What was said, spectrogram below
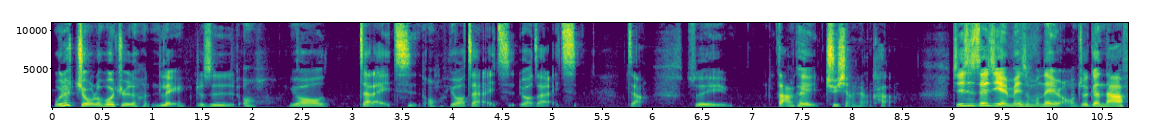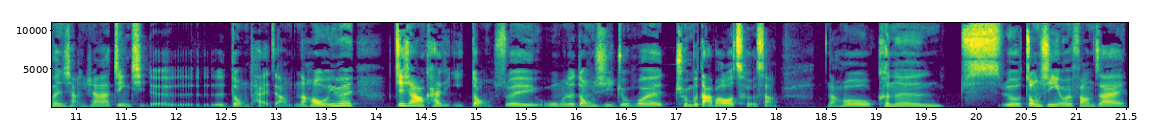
我就久了会觉得很累，就是哦又要再来一次，哦又要再来一次，又要再来一次，这样，所以大家可以去想想看。其实这集也没什么内容，就跟大家分享一下近期的动态，这样。然后因为接下来要开始移动，所以我们的东西就会全部打包到车上，然后可能有重心也会放在。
